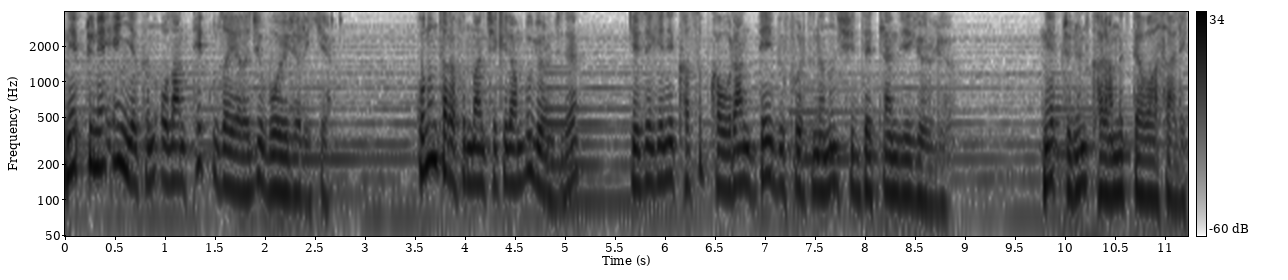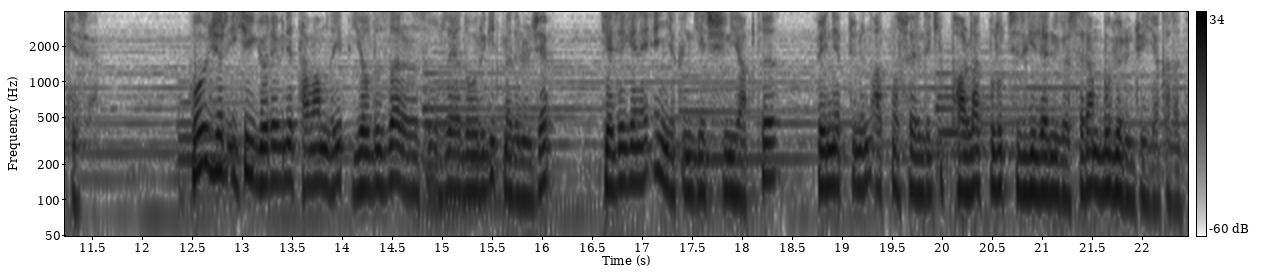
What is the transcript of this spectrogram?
Neptün'e en yakın olan tek uzay aracı Voyager 2. Onun tarafından çekilen bu görüntüde gezegeni kasıp kavuran dev bir fırtınanın şiddetlendiği görülüyor. Neptün'ün karanlık devasa lekesi. Voyager 2 görevini tamamlayıp yıldızlar arası uzaya doğru gitmeden önce gezegene en yakın geçişini yaptı ve Neptün'ün atmosferindeki parlak bulut çizgilerini gösteren bu görüntüyü yakaladı.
